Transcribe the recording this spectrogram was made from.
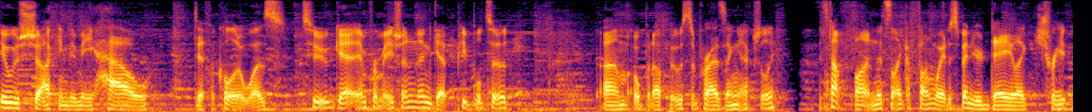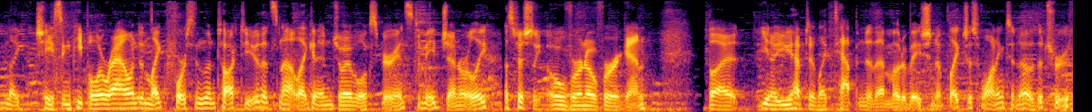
it was shocking to me how difficult it was to get information and get people to um, open up. It was surprising, actually. It's not fun. It's not like a fun way to spend your day, like tra- like chasing people around and like forcing them to talk to you. That's not like an enjoyable experience to me generally, especially over and over again. But you know, you have to like tap into that motivation of like just wanting to know the truth.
